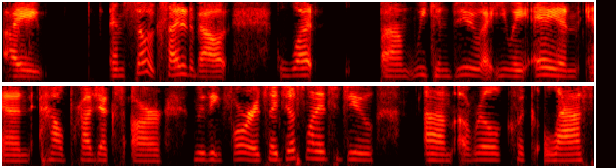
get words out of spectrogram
I am so excited about what um, we can do at UAA and, and how projects are moving forward. So I just wanted to do um, a real quick last,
